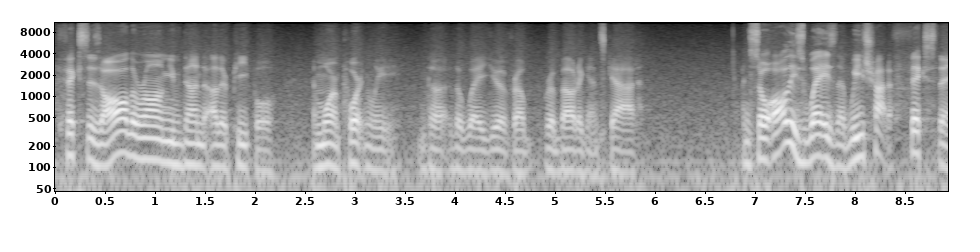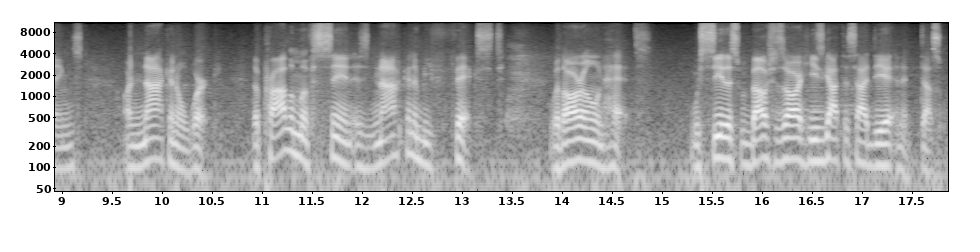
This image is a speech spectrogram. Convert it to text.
fixes all the wrong you've done to other people, and more importantly, the, the way you have rebelled against God. And so, all these ways that we try to fix things are not going to work. The problem of sin is not going to be fixed with our own heads. We see this with Belshazzar. He's got this idea, and it doesn't.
